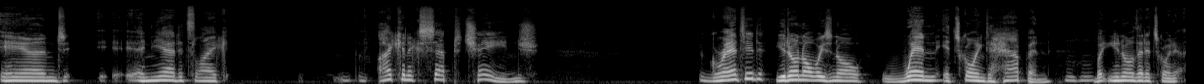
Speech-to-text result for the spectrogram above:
and and yet it's like I can accept change. Granted, you don't always know when it's going to happen, but you know that it's going to.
